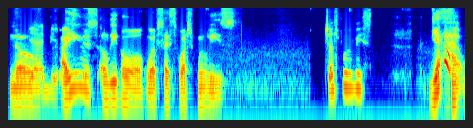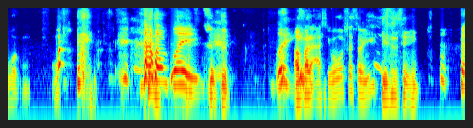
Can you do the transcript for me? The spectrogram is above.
No, Yeah, I use illegal websites to watch movies. just movies. Yeah, wh- what? I'm playing. Like, I'm about to ask you, what websites are you using?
